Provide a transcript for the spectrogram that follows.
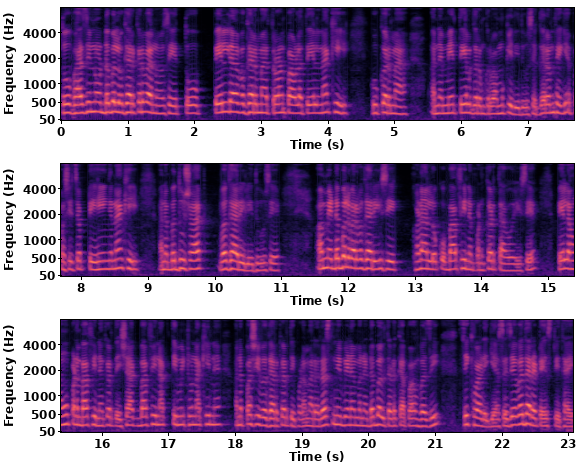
તો ભાજીનો ડબલ વઘાર કરવાનો છે, તો પહેલાં વઘારમાં ત્રણ પાવડા તેલ નાખી કુકરમાં અને મેં તેલ ગરમ કરવા મૂકી દીધું છે. ગરમ થઈ ગયા પછી ચપટી હિંગ નાખી અને બધું શાક વઘારી લીધું છે. અમે ડબલ વાર વઘારીએ છીએ. ઘણા લોકો બાફીને પણ કરતા હોય છે. પહેલાં હું પણ બાફીને કરતી, શાક બાફી નાખતી, મીઠું નાખીને અને પછી વઘાર કરતી. પણ અમારા રસમી બેણે મને ડબલ તડકા પાઉંભાજી શીખવાડી ગયા છે, જે વધારે ટેસ્ટી થાય.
